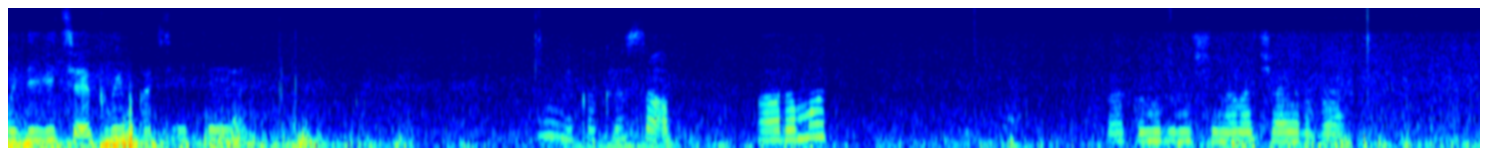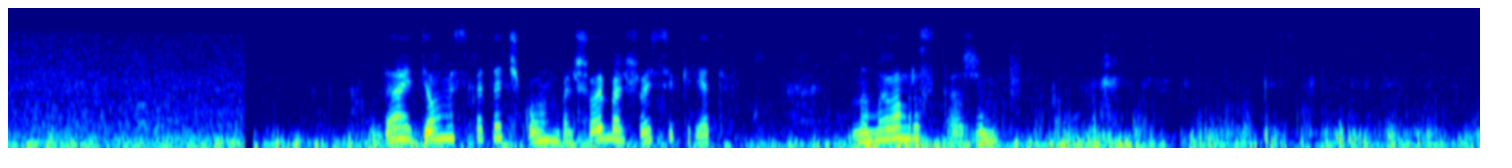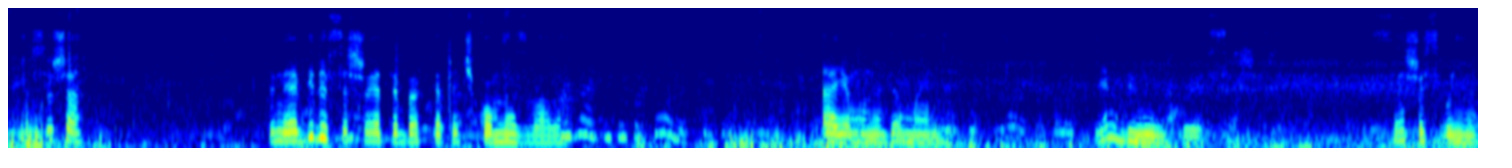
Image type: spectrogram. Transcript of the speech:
Ой, дивіться, як липка цвіте. Ой, яка краса. А- А аромат. Так, он уже мужчина на чай рве. Куда идем мы с пятачком? Большой-большой секрет. Но мы вам расскажем. Масюша, ти не обідався, що я тебе п'ятачком назвала? А йому не до мене. Він винюхує все. Все щось винюхує.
